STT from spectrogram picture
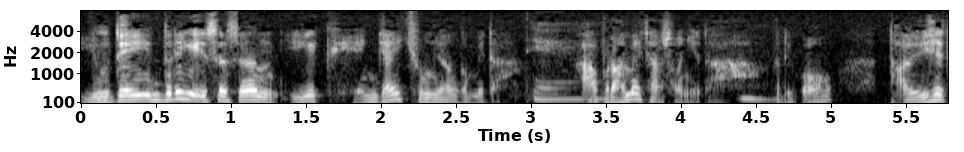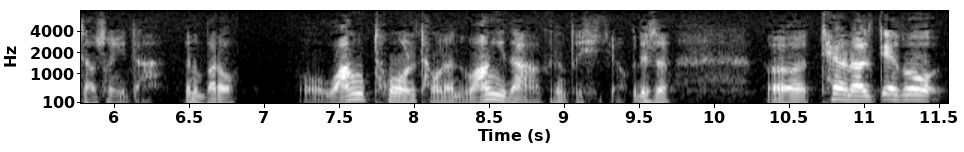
유대인들에게 있어서는 이게 굉장히 중요한 겁니다. 네. 아브라함의 자손이다. 그리고 다윗의 자손이다. 그는 바로 어, 왕통을 타고난 왕이다 그런 뜻이죠. 그래서 어, 태어날 때도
